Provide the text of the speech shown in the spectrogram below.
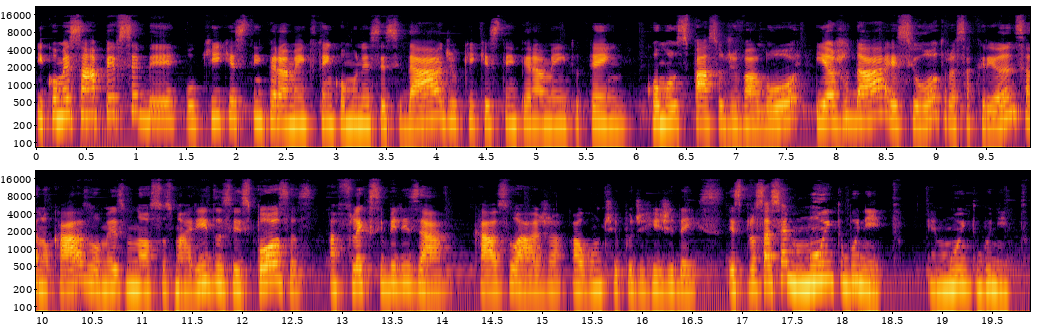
e começar a perceber o que que esse temperamento tem como necessidade, o que que esse temperamento tem como espaço de valor e ajudar esse outro, essa criança no caso, ou mesmo nossos maridos e esposas, a flexibilizar caso haja algum tipo de rigidez. Esse processo é muito bonito, é muito bonito.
